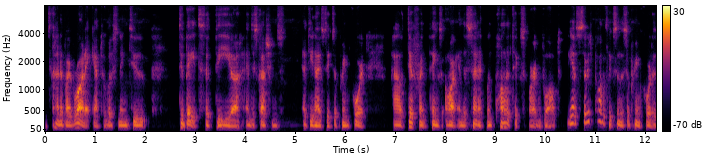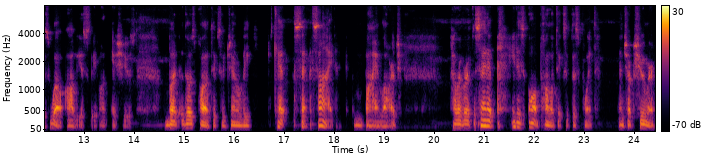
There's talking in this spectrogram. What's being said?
It's kind of ironic after listening to debates at the uh, and discussions at the United States Supreme Court how different things are in the Senate when politics are involved. Yes, there's politics in the Supreme Court as well, obviously on issues, but those politics are generally kept set aside by and large However, at the Senate, it is all politics at this point, and Chuck Schumer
